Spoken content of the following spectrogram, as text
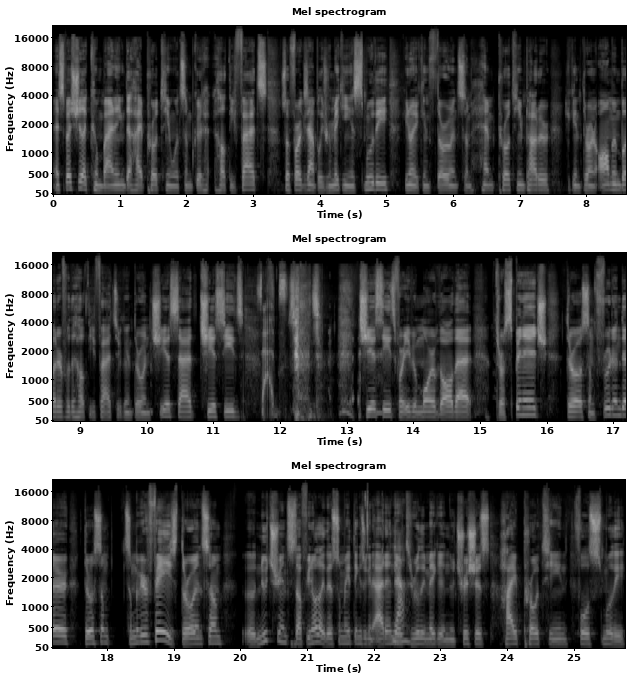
and especially like combining the high protein with some good healthy fats. So, for example, if you're making a smoothie, you know you can throw in some hemp protein powder. You can throw in almond butter for the healthy fats. You can throw in chia sad, chia seeds, Sads. chia seeds for even more of all that. Throw spinach. Throw some fruit in there. Throw some some of your phase. Throw in some uh, nutrient stuff. You know, like there's so many things you can add in Yeah. there to really make it a nutritious, high protein, full smoothie,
